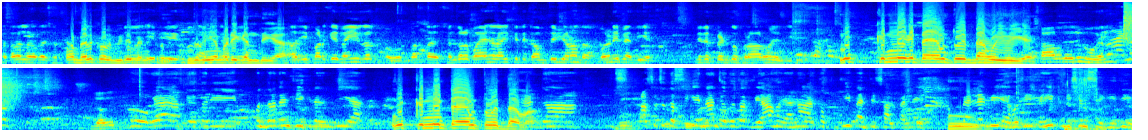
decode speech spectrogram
ਪਤਾ ਲੱਗਦਾ ਸਰ ਹਾਂ ਬਿਲਕੁਲ ਵੀਰੇ ਬਿਲਕੁਲ। ਦੁਨੀਆ ਬੜੀ ਗੰਦੀ ਆ। ਅਸੀਂ ਫੜ ਕੇ ਮੈਂ ਹੀ ਬੰਦਾ ਸੰਗਲ ਪਾਇਆ ਸਰ ਅਸੀਂ ਕਿਤੇ ਕੰਮ ਤੇ ਵੀ ਜਾਣਾ ਹੁੰਦਾ ਬੰਨਣੀ ਪੈਂਦੀ ਹੈ। ਨਹੀਂ ਤਾਂ ਪਿੰਡ ਤੋਂ ਫਰਾਰ ਹੋ ਜਾਂਦੀ ਹੈ। ਨਹੀਂ ਕਿੰਨੇ ਕੁ ਟਾਈਮ ਤੋਂ ਇਦਾਂ ਹੋਈ ਹੋਈ ਹੈ? ਸਾਲ ਦੇ ਹੋ ਗਿਆ ਨਾ। ਹੋ ਗਿਆ ਤੇ ਕਦੀ 15 ਦਿਨ ਠੀਕ ਰਹਿੰਦੀ ਆ। ਨਹੀਂ ਕਿੰਨੇ ਟਾਈਮ ਤੋਂ ਇਦਾਂ ਵਾ? ਐਦਾਂ ਅਸਲ ਚ ਦੱਸੀਏ ਨਾ ਜਦੋਂ ਤੱਕ ਵਿਆਹ ਹੋਇਆ ਨਾ ਅੱਜ ਤੋਂ 30 35 ਸਾਲ ਪਹਿਲੇ। ਪਹਿਲੇ ਵੀ ਇਹੋ ਜਿਹੀ ਇਹੀ ਕੰਡੀਸ਼ਨ ਸੀਗੀ ਜੀ।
